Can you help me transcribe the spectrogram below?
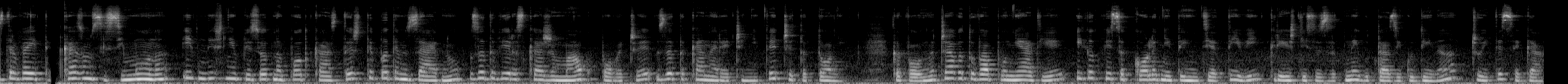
Здравейте, казвам се Симона и в днешния епизод на подкаста ще бъдем заедно, за да ви разкажа малко повече за така наречените четатони. Какво означава това понятие и какви са коледните инициативи, криещи се зад него тази година, чуйте сега.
